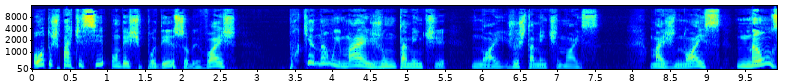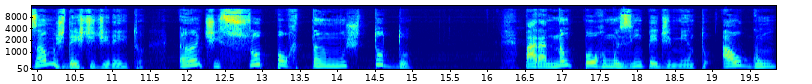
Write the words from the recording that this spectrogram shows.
outros participam deste poder sobre vós, por que não e mais juntamente nós, justamente nós? Mas nós não usamos deste direito, antes suportamos tudo, para não pormos impedimento algum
